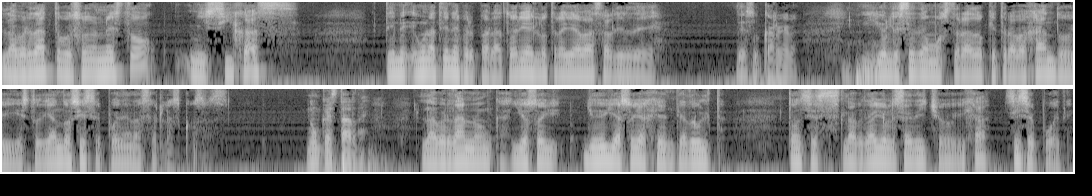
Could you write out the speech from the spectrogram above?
la verdad, te soy honesto, mis hijas, tiene, una tiene preparatoria y la otra ya va a salir de, de su carrera. Y yo les he demostrado que trabajando y estudiando sí se pueden hacer las cosas. Nunca es tarde. La verdad nunca. Yo soy yo ya soy agente adulta. Entonces, la verdad yo les he dicho, hija, sí se puede.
